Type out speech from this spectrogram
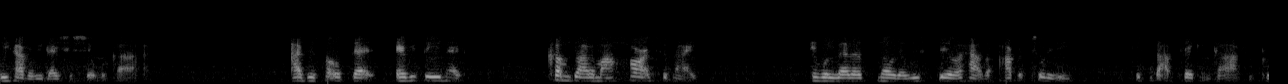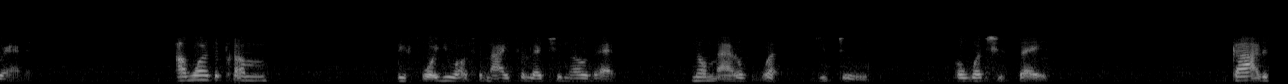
we have a relationship with God. I just hope that everything that comes out of my heart tonight, it will let us know that we still have the opportunity to stop taking God for granted. I wanted to come before you all tonight to let you know that no matter what you do or what you say, God is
